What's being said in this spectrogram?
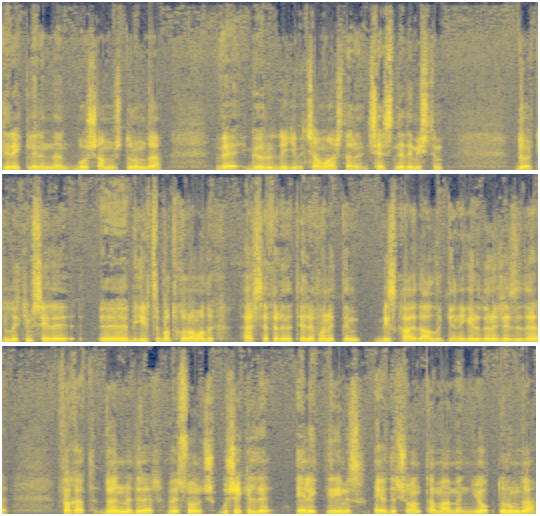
direklerinden boşanmış durumda ve görüldüğü gibi çam ağaçlarının içerisinde demiştim. 4 yıldır kimseyle e, bir irtibat kuramadık. Her seferinde telefon ettim. Biz kayda aldık gene geri döneceğiz dediler. Fakat dönmediler ve sonuç bu şekilde elektriğimiz evde şu an tamamen yok durumda.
